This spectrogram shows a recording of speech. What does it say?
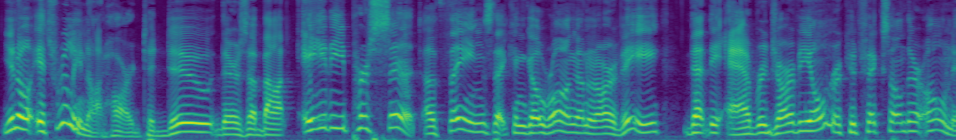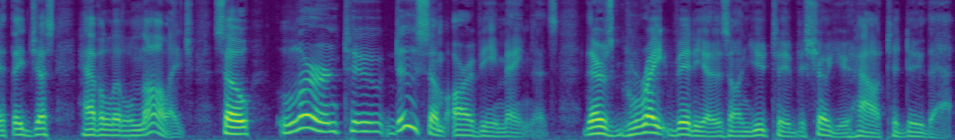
You know, it's really not hard to do. There's about 80% of things that can go wrong on an RV that the average RV owner could fix on their own if they just have a little knowledge. So learn to do some RV maintenance. There's great videos on YouTube to show you how to do that.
